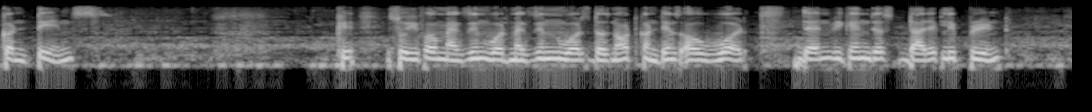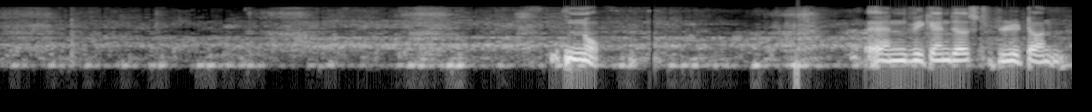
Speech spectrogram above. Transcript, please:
contains okay so if our magazine word magazine words does not contains a word then we can just directly print no. And we can just return.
